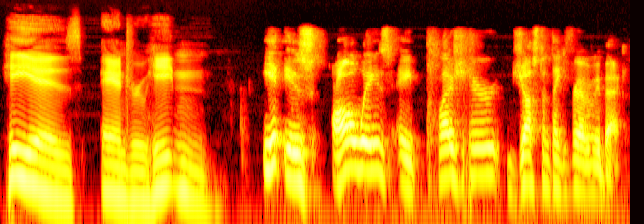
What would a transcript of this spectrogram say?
He is Andrew Heaton. It is always a pleasure, Justin. Thank you for having me back.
